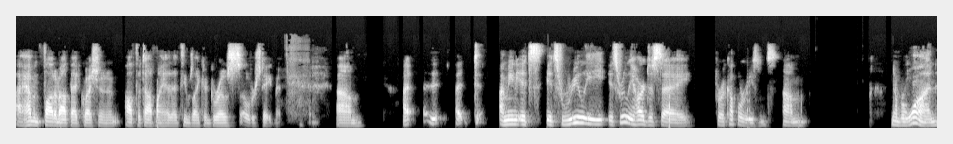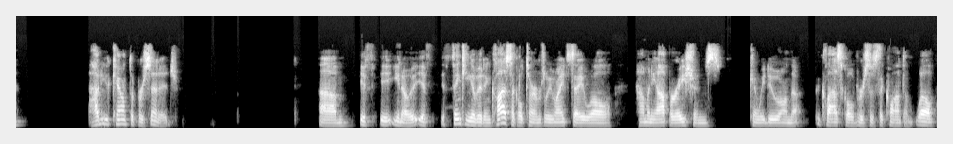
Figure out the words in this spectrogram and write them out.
I haven't thought about that question, and off the top of my head, that seems like a gross overstatement. Um, I, I, I mean, it's it's really it's really hard to say for a couple reasons. Um, number one, how do you count the percentage? Um, if you know, if, if, thinking of it in classical terms, we might say, well, how many operations can we do on the, the classical versus the quantum? Well,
